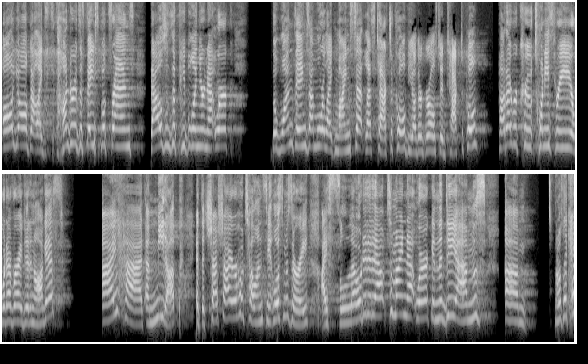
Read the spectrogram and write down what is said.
all y'all got like hundreds of Facebook friends, thousands of people in your network. The one things I'm more like mindset, less tactical. The other girls did tactical. How'd I recruit 23 or whatever I did in August? I had a meetup at the Cheshire Hotel in St. Louis, Missouri. I floated it out to my network in the DMs. Um, I was like, hey,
